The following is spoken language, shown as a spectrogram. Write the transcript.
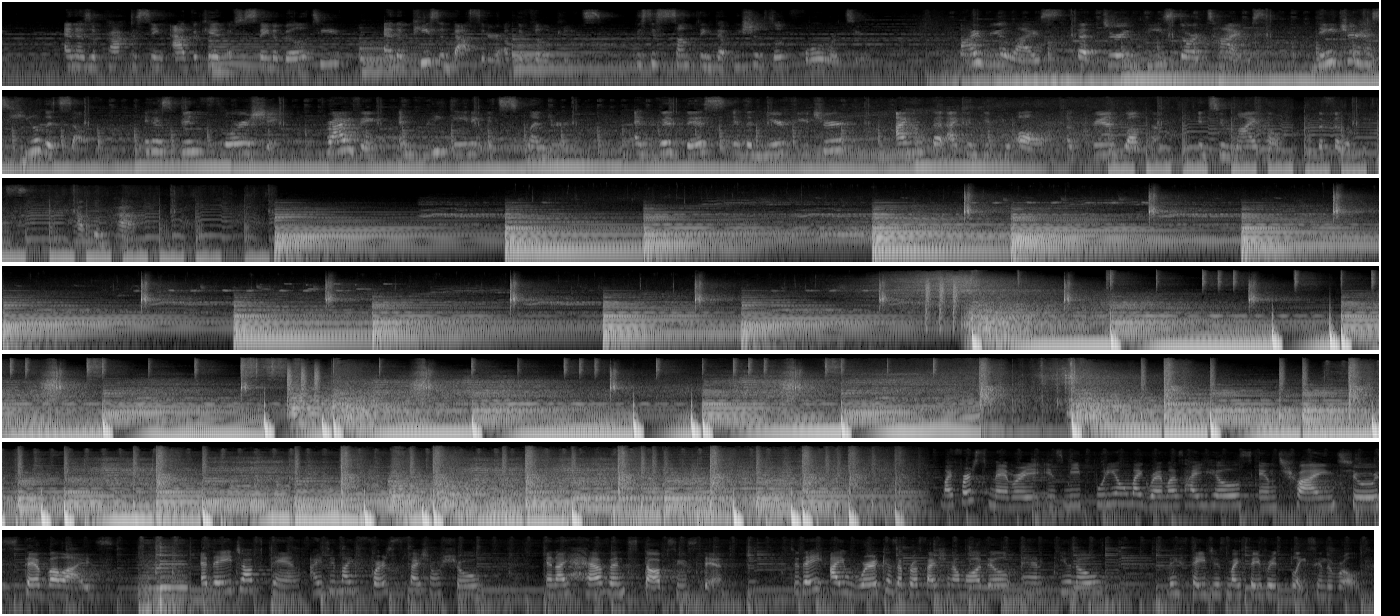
And as a practicing advocate of sustainability and a peace ambassador of the Philippines, this is something that we should look forward to. I realize that during these dark times, nature has healed itself. It has been flourishing, thriving, and regaining its splendor. And with this, in the near future, I hope that I can give you all a grand welcome into my home, the Philippines. Kapun high heels and trying to stabilize. At the age of 10, I did my first fashion show and I haven't stopped since then. Today, I work as a professional model and you know, the stage is my favorite place in the world.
